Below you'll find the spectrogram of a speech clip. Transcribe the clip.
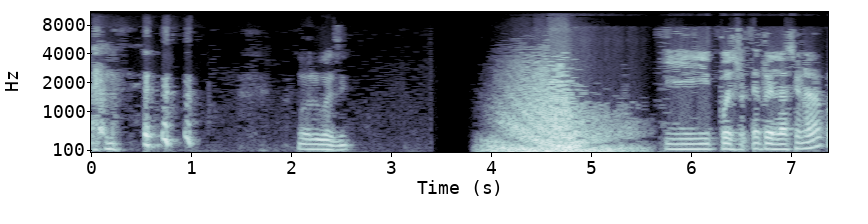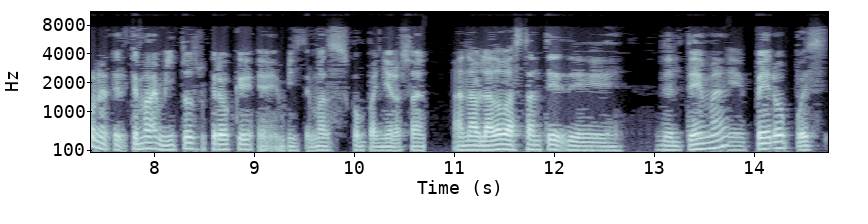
o algo así. Y pues relacionado con el, tema de mitos, creo que eh, mis demás compañeros han, han hablado bastante de, del tema, eh, pero pues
